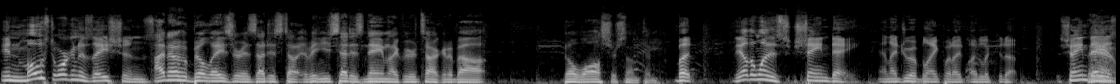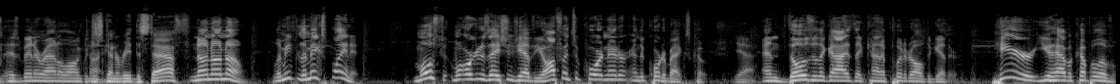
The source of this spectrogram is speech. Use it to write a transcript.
In most organizations, I know who Bill Lazor is. I just don't. I mean, you said his name like we were talking about Bill Walsh or something. but the other one is Shane Day, and I drew a blank, but I, I looked it up. Shane Day has, has been around a long time. We're just going to read the staff. No, no, no. Let me let me explain it. Most organizations, you have the offensive coordinator and the quarterbacks coach. Yeah. and those are the guys that kind of put it all together. Here, you have a couple of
